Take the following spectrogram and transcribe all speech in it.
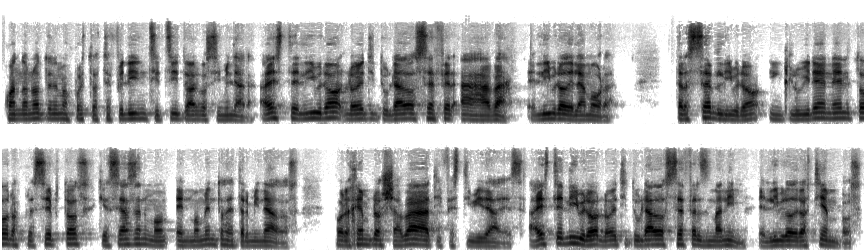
cuando no tenemos puestos tefilín, tzitzit o algo similar. A este libro lo he titulado Sefer Ahava, el libro del amor. Tercer libro, incluiré en él todos los preceptos que se hacen en momentos determinados, por ejemplo, Shabbat y festividades. A este libro lo he titulado Sefer Zmanim, el libro de los tiempos.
